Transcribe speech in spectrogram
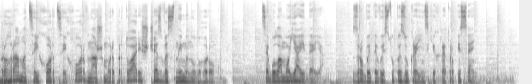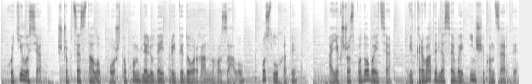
Програма Цей хор, цей хор в нашому репертуарі ще з весни минулого року. Це була моя ідея зробити виступи з українських ретропісень. Хотілося, щоб це стало поштовхом для людей прийти до органного залу, послухати, а якщо сподобається, відкривати для себе інші концерти,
